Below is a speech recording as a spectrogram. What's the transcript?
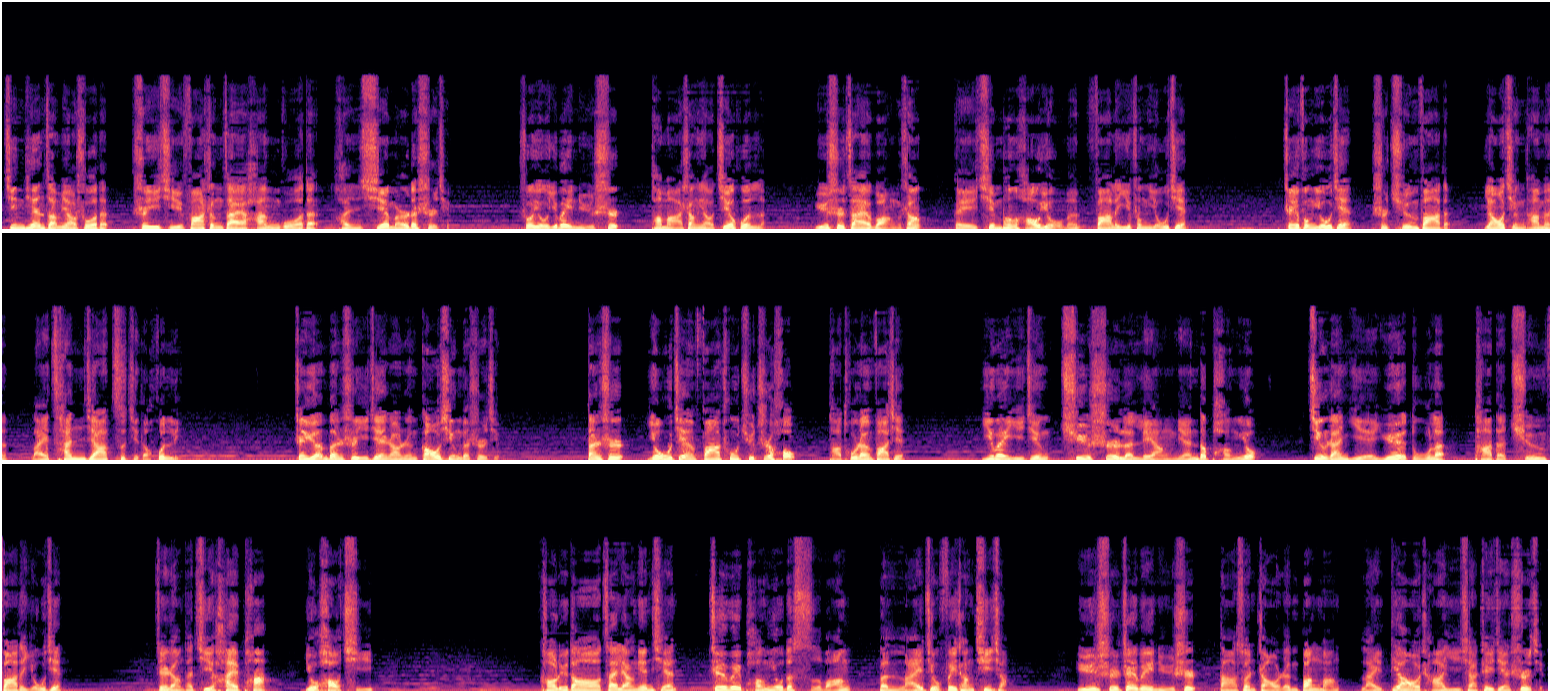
今天咱们要说的是一起发生在韩国的很邪门的事情。说有一位女士，她马上要结婚了，于是在网上给亲朋好友们发了一封邮件。这封邮件是群发的，邀请他们来参加自己的婚礼。这原本是一件让人高兴的事情，但是邮件发出去之后。他突然发现，一位已经去世了两年的朋友，竟然也阅读了他的群发的邮件，这让他既害怕又好奇。考虑到在两年前这位朋友的死亡本来就非常蹊跷，于是这位女士打算找人帮忙来调查一下这件事情。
